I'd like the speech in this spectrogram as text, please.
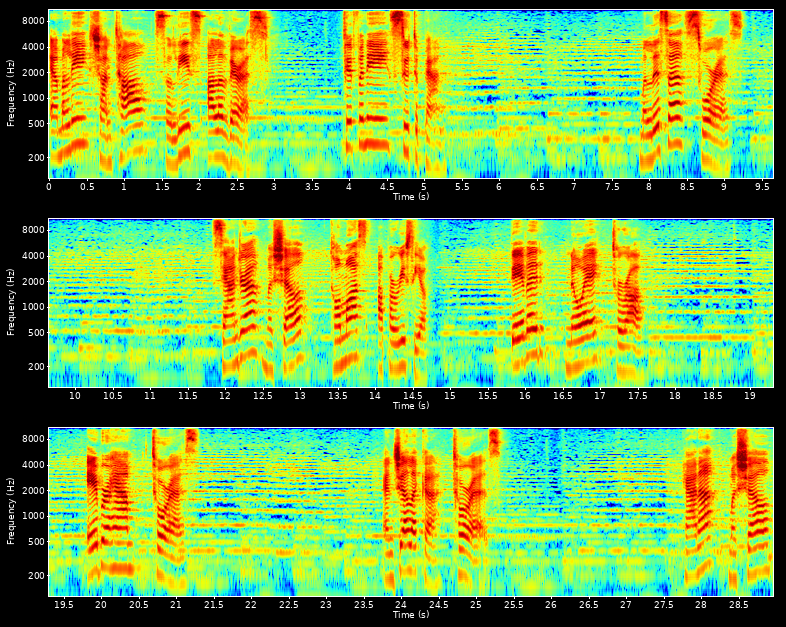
Emily Chantal Solis Oliveras, Tiffany Sutapan, Melissa Suarez, Sandra Michelle Tomas Aparicio, David Noe Toral, Abraham Torres, Angelica Torres, Hannah Michelle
